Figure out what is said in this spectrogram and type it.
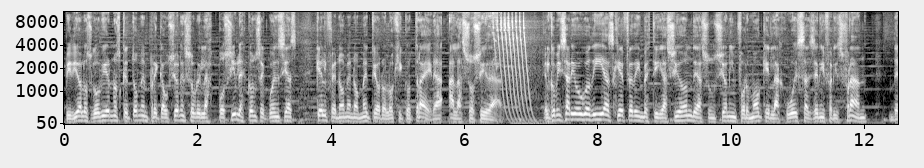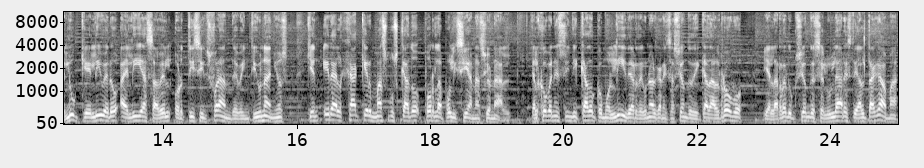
pidió a los gobiernos que tomen precauciones sobre las posibles consecuencias que el fenómeno meteorológico traerá a la sociedad. El comisario Hugo Díaz, jefe de investigación de Asunción, informó que la jueza Jennifer Isfran de Luque liberó a Elías Abel Ortiz Isfran, de 21 años, quien era el hacker más buscado por la Policía Nacional. El joven es indicado como líder de una organización dedicada al robo y a la reducción de celulares de alta gama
